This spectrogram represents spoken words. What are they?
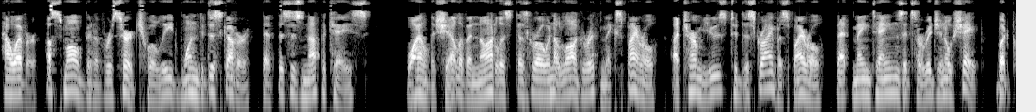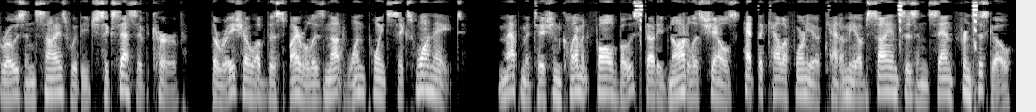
However, a small bit of research will lead one to discover that this is not the case, while the shell of a nautilus does grow in a logarithmic spiral, a term used to describe a spiral that maintains its original shape but grows in size with each successive curve, the ratio of the spiral is not 1.618. Mathematician Clement Falbo studied nautilus shells at the California Academy of Sciences in San Francisco.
